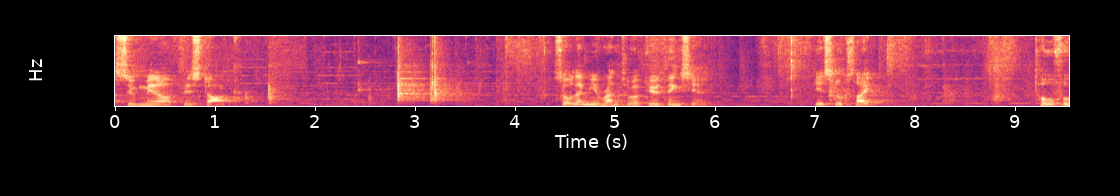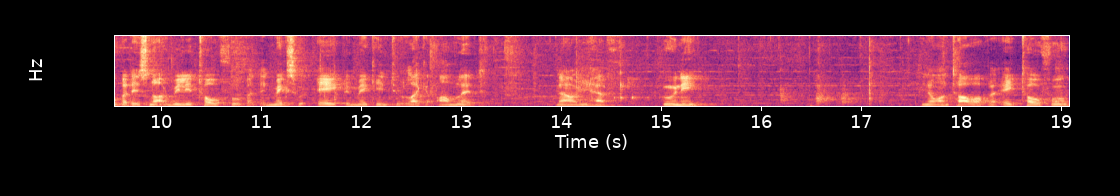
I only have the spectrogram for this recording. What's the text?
soup made of fish stock. So let me run through a few things here. This looks like tofu, but it's not really tofu, but it mixed with egg to make it into like an omelet. Now you have uni, you know, on top of the egg tofu.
